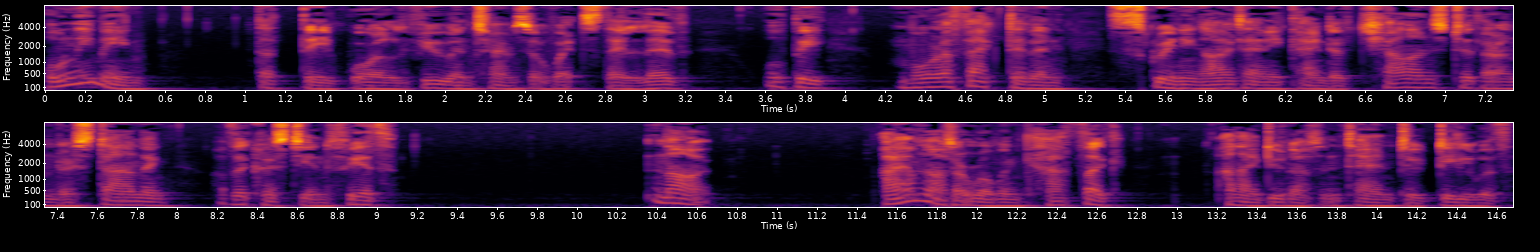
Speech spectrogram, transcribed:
only mean that the worldview in terms of which they live will be more effective in screening out any kind of challenge to their understanding of the Christian faith. Now, I am not a Roman Catholic, and I do not intend to deal with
